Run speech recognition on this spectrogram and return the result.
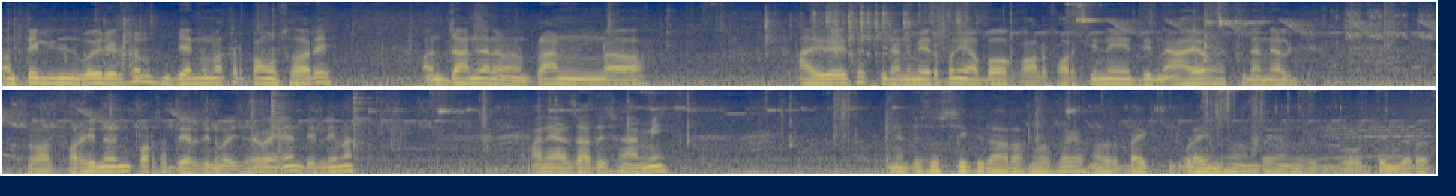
अनि त्यही लिनु गइरहेको छौँ। बिहान मात्र पाउँछ अरे। अनि जान जाने भनेर प्लान आइरहेछ। किनभने मेरो पनि अब घर फर्किने दिन आयो। किनभने अलिक घर फर्किनु पनि पर्छ धेरै दिन भइसक्यो होइन दिल्लीमा। अनि आज जाँदैछौँ हामी। अनि त्यस्तो सिक्दा राख्नुपर्छ क्या नत्र बाइक उडाइन्छ हुन्छ बहुत डेन्जरस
